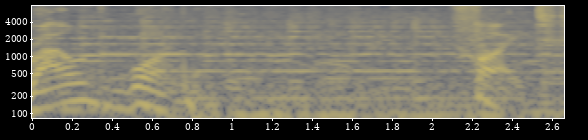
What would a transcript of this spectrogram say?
Round one. Fight.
